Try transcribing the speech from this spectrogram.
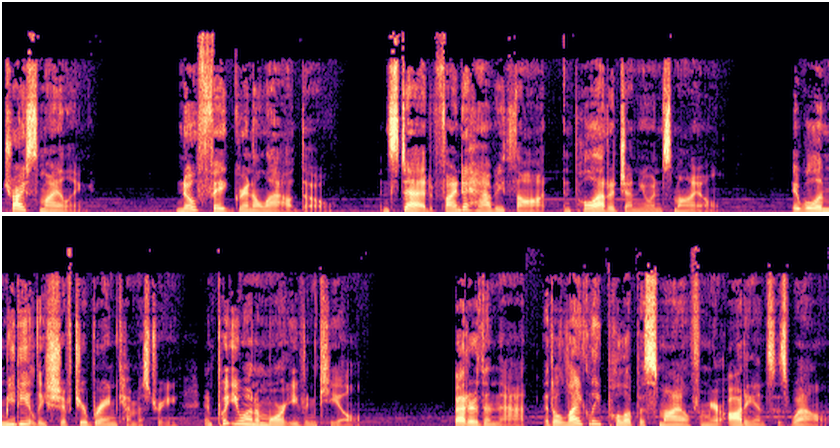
Try smiling. No fake grin allowed, though. Instead, find a happy thought and pull out a genuine smile. It will immediately shift your brain chemistry and put you on a more even keel. Better than that, it'll likely pull up a smile from your audience as well.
